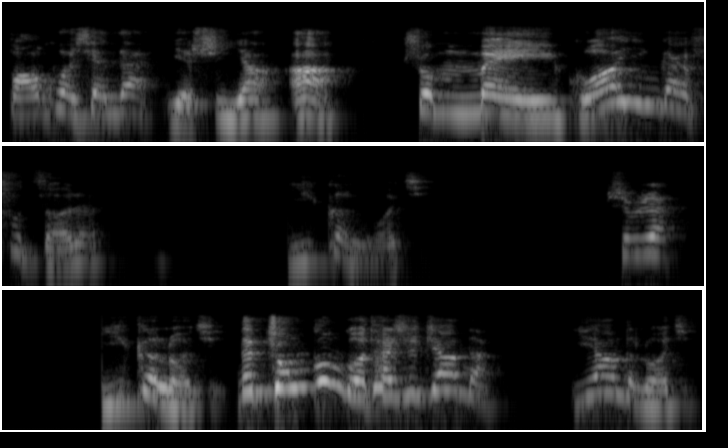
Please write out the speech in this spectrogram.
包括现在也是一样啊，说美国应该负责任，一个逻辑，是不是？一个逻辑，那中共国它是这样的，一样的逻辑。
